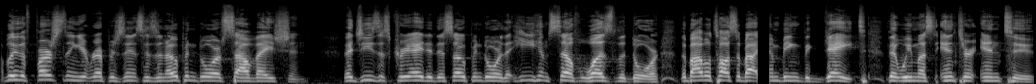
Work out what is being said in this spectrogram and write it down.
I believe the first thing it represents is an open door of salvation that Jesus created this open door, that He Himself was the door. The Bible talks about Him being the gate that we must enter into,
